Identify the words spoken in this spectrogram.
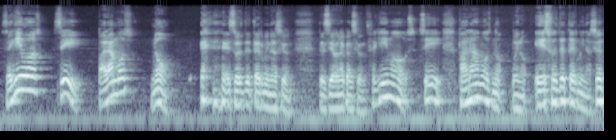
¿Seguimos? Sí. ¿Paramos? No. Eso es determinación, decía una canción. Seguimos, sí, paramos, no. Bueno, eso es determinación.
